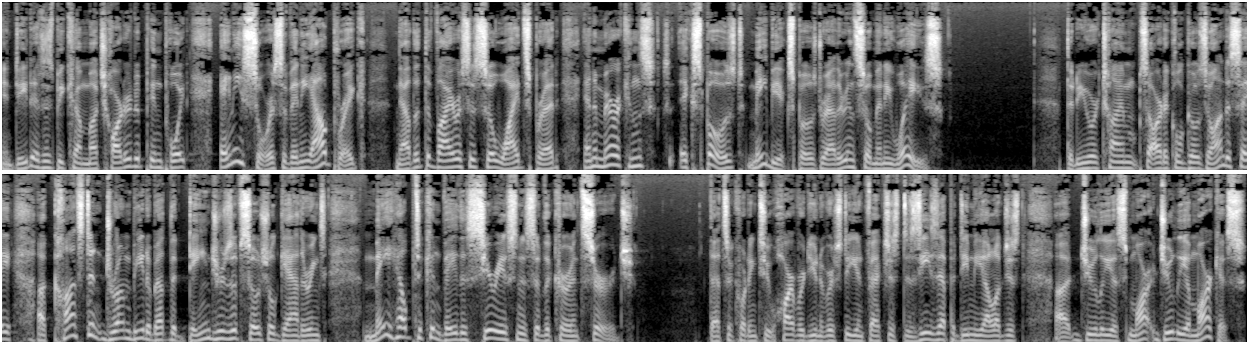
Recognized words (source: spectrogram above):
Indeed, it has become much harder to pinpoint any source of any outbreak now that the virus is so widespread and Americans exposed, may be exposed rather, in so many ways. The New York Times article goes on to say a constant drumbeat about the dangers of social gatherings may help to convey the seriousness of the current surge. That's according to Harvard University infectious disease epidemiologist uh, Julius Mar- Julia Marcus.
